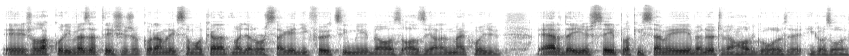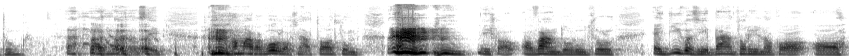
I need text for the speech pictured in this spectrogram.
és az akkori vezetés, és akkor emlékszem a Kelet-Magyarország egyik főcímébe az, az jelent meg, hogy Erdei és Széplaki személyében 56 gólt igazoltunk. Nagyon szép. Ha már a góloknál tartunk, és a, a vándorútról, egy igazi bántorinak a, a,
